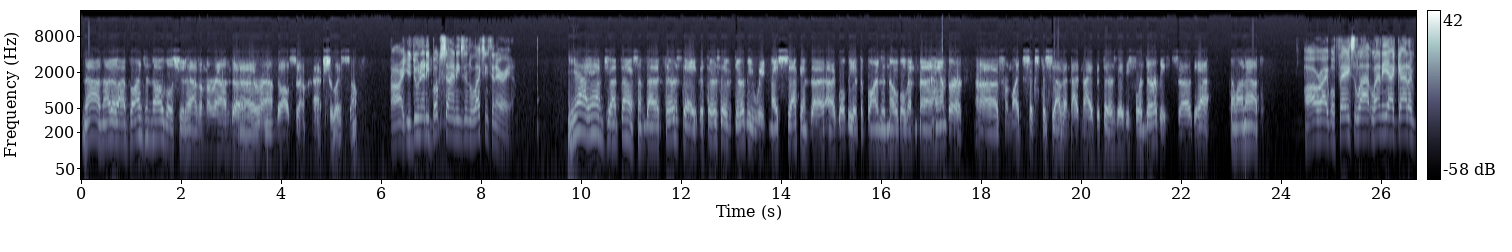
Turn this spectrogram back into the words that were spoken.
No, not at all. Barnes and Noble should have them around uh, around also, actually. So. All right, you doing any book signings in the Lexington area? Yeah, I am, John. Thanks. I'm uh, Thursday, the Thursday of Derby week, May second. Uh, I will be at the Barnes and Noble in uh, Hamburg uh, from like six to seven that night, the Thursday before Derby. So yeah, come on out. All right. Well, thanks a lot, Lenny. I got to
